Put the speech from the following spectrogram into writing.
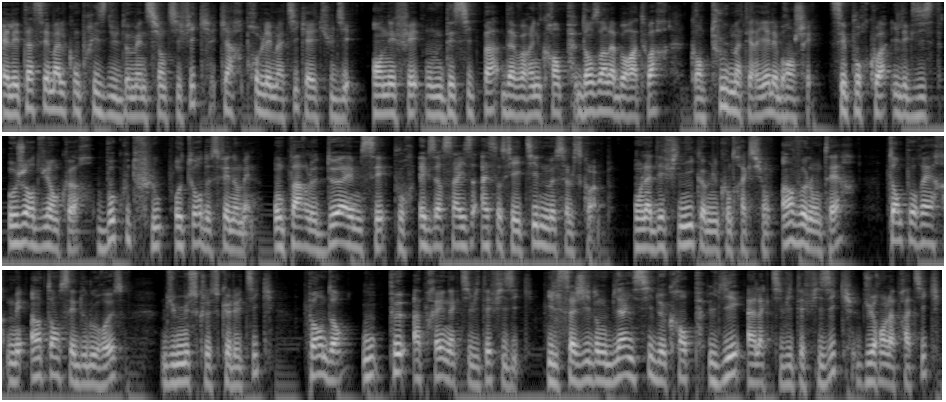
Elle est assez mal comprise du domaine scientifique car problématique à étudier. En effet, on ne décide pas d'avoir une crampe dans un laboratoire quand tout le matériel est branché. C'est pourquoi il existe aujourd'hui encore beaucoup de flou autour de ce phénomène. On parle d'EAMC pour Exercise Associated Muscle Cramp. On la définit comme une contraction involontaire, temporaire mais intense et douloureuse, du muscle squelettique pendant ou peu après une activité physique. Il s'agit donc bien ici de crampes liées à l'activité physique durant la pratique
